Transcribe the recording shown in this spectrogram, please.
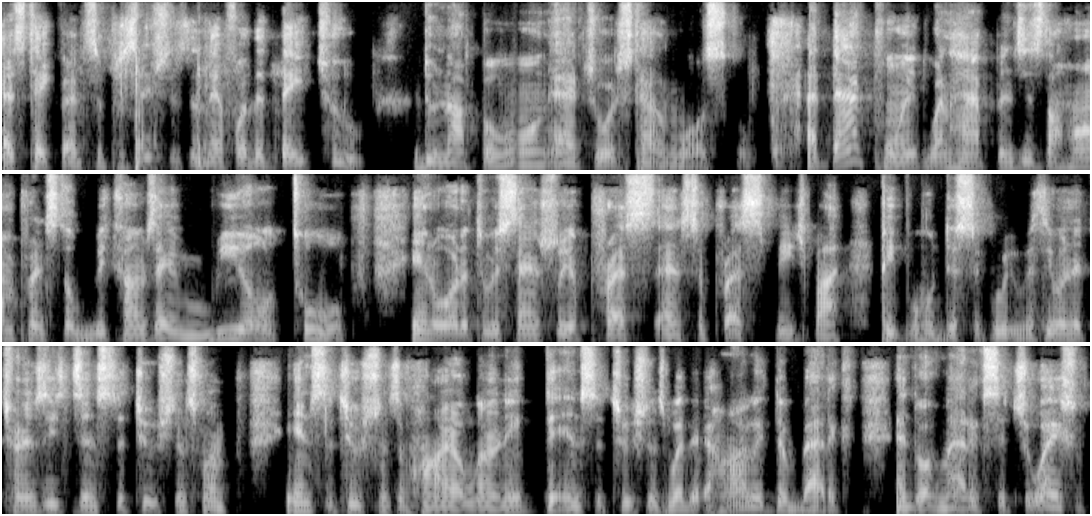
has taken offensive positions and therefore that they too do not belong at Georgetown Law School. At that point, what happens is the harm principle becomes a real tool in order to essentially oppress and suppress speech by people who disagree with you. And it turns these institutions from institutions of higher learning to institutions where they're highly dogmatic and dogmatic situations.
